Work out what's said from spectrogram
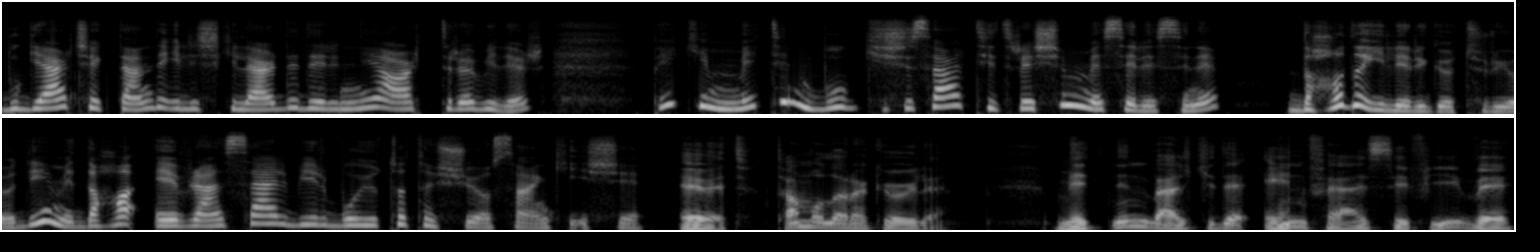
Bu gerçekten de ilişkilerde derinliği arttırabilir. Peki Metin bu kişisel titreşim meselesini daha da ileri götürüyor değil mi? Daha evrensel bir boyuta taşıyor sanki işi. Evet, tam olarak öyle. Metnin belki de en felsefi ve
